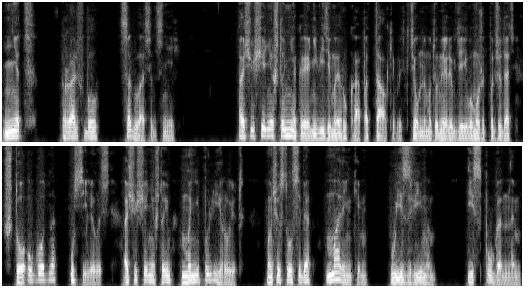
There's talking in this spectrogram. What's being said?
Нет, Ральф был согласен с ней. Ощущение, что некая невидимая рука подталкивает к темному туннелю, где его может поджидать что угодно, усилилось. Ощущение, что им манипулируют. Он чувствовал себя маленьким, уязвимым, испуганным.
